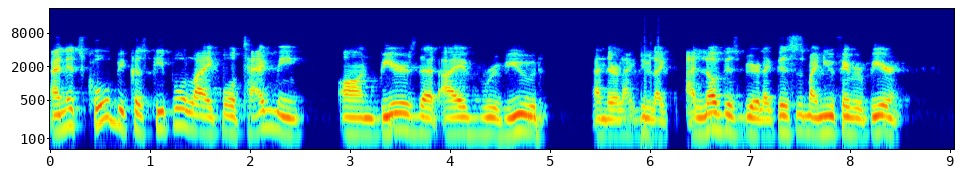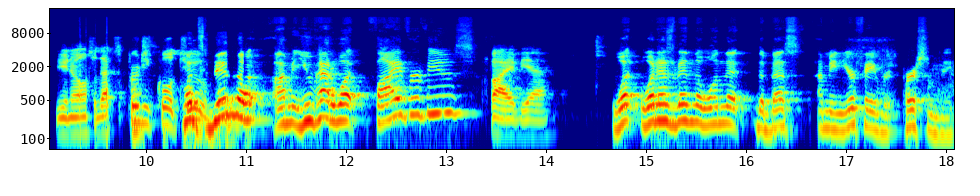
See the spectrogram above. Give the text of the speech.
And it's cool because people like will tag me on beers that I've reviewed and they're like, dude, like I love this beer. Like this is my new favorite beer. You know, so that's pretty cool What's too. been the? I mean, you've had what five reviews? Five, yeah. What what has been the one that the best? I mean, your favorite personally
